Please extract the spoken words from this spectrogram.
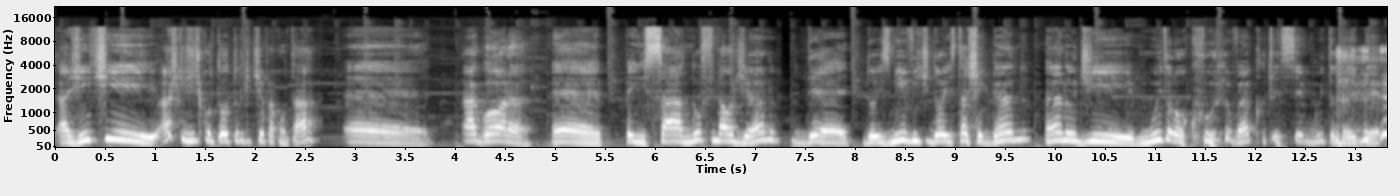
A gente. Acho que a gente contou tudo que tinha pra contar. É, agora é pensar no final de ano. De, 2022 está chegando, ano de muita loucura, vai acontecer muita doideira.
